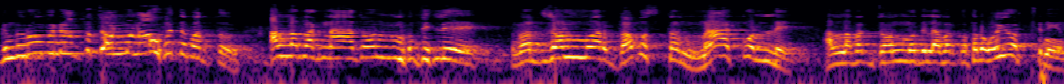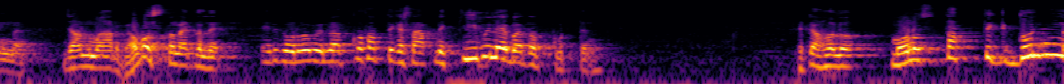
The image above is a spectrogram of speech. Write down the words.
কিন্তু রবীন্দ্রনাথ তো জন্ম নাও হতে পারতো। আল্লাহবাক না জন্ম দিলে জন্ম আর ব্যবস্থা না করলে, আল্লাহবাক জন্ম দিলে আবার কথাটা ওই অর্থে নেন না। জন্ম আর ব্যবস্থা না করলে, এরকম রবীন্দ্রনাথ কোথার থেকে আপনি কি বলে আবাদত করতেন? এটা হলো মনস্তাত্ত্বিক দৈন্য।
